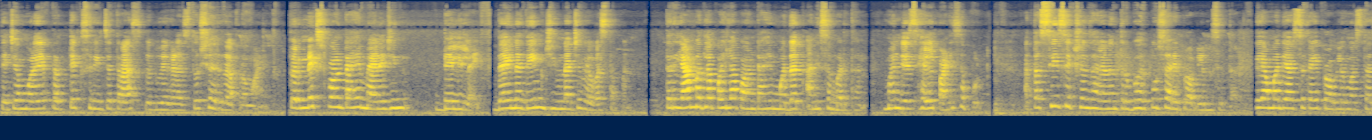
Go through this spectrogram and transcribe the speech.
त्याच्यामुळे प्रत्येक स्त्रीचा त्रास वेगवेगळा असतो शरीराप्रमाणे. तर नेक्स्ट पॉईंट आहे मॅनेजिंग डेली लाईफ दैनंदिन जीवनाचे व्यवस्थापन. तर यामधला पहिला पॉईंट आहे मदत आणि समर्थन म्हणजेच हेल्प आणि सपोर्ट आता सी सेक्शन झाल्यानंतर भरपूर सारे प्रॉब्लेम्स येतात. यामध्ये असं काही प्रॉब्लेम असतात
